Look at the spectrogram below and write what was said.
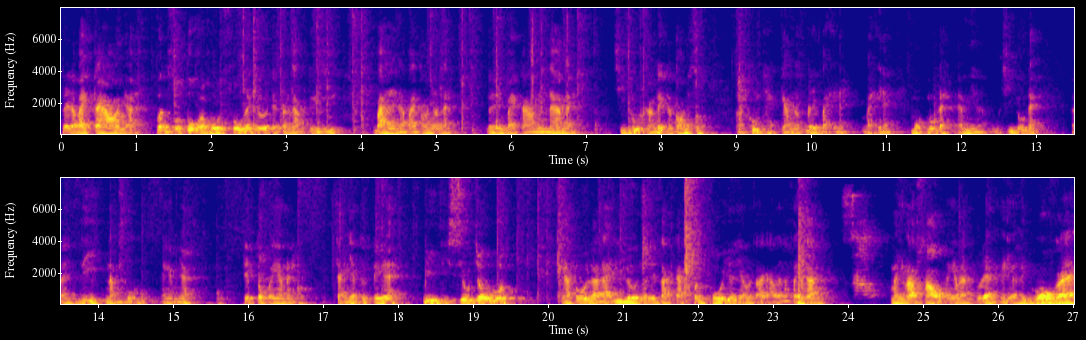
Đây là bài cào anh nhé vẫn số tụ là bốn số người chơi thể tăng giảm tùy ý bài này là bài to nhất này. Đây đánh bài cào miền Nam này. Chín nút khẳng định là to nhất rồi. À, không thể kém được đây bảy này bảy này một nút này. Em nhìn chín nút này. Đấy di nằm bốn anh em nhé tiếp tục anh em này. Trải nghiệm thực tế này. Pin thì siêu trâu luôn. Nhà tôi là đại lý lớn nên giá cả phân phối cho anh em là giá cả rất là phải chăng? Máy báo 6 anh em này tôi để cái địa hình gồ ghề.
